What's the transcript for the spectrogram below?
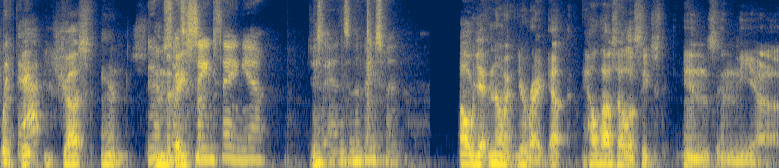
with that? It just ends Yeah, in the so it's the basement. same thing, yeah. Just ends in the basement. Oh yeah, no, you're right. Uh, Hell House LLC just ends in the. Uh,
